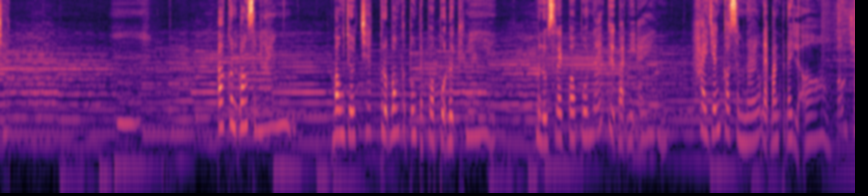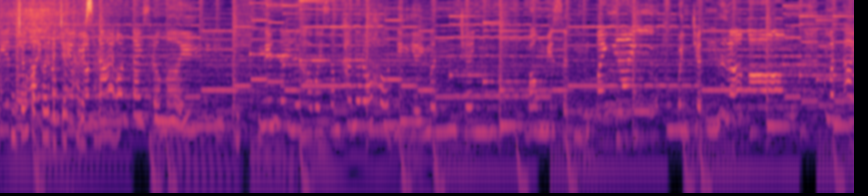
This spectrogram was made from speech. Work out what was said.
ចិត្តអរគុណបងសំឡាញ់បងយល់ចិត្តព្រោះបងកំពុងតែពពោះដូចគ្នាមនុស្សស្រីពពោះណាគឺបែបនេះឯងហើយយើងក៏សំណាងដែលបានប្តីល្អអញ្ចឹងក៏ត្រូវតែចេះថែរក្សាអូនតែស្រមៃមានន័យលើអ្វីសំខាន់រហូតនិយាយមិនចេញបងមានសិទ្ធិបាញ់ឡាញ់ពេញចិត្តលើបងមិនអាច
